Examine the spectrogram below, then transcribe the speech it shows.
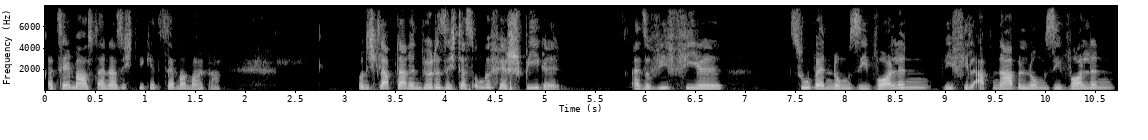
erzähl mal aus deiner Sicht, wie geht's der Mama gerade? Und ich glaube, darin würde sich das ungefähr spiegeln. Also wie viel Zuwendung sie wollen, wie viel Abnabelung sie wollen,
